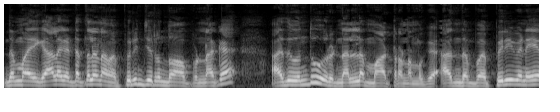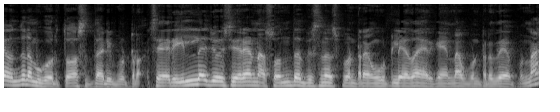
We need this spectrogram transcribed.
இந்த மாதிரி காலகட்டத்தில் நம்ம பிரிஞ்சிருந்தோம் அப்படின்னாக்க அது வந்து ஒரு நல்ல மாற்றம் நமக்கு. அந்த ப- பிரிவினையே வந்து நமக்கு ஒரு தோசத்தை அடிபட்டுரும். சரி இல்லை ஜோசியரே நான் சொந்த பிஸ்னஸ் பண்ணுறேன் வீட்லேயே தான் இருக்கேன் என்ன பண்ணுறது அப்படின்னா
